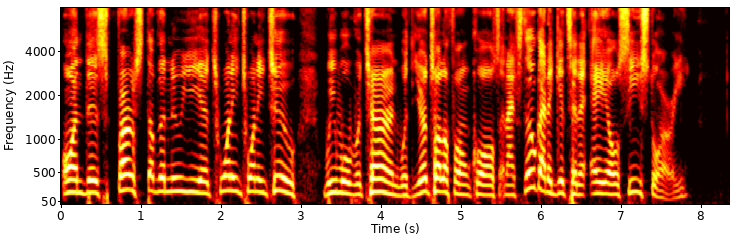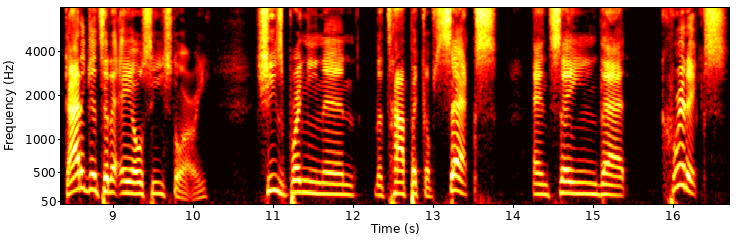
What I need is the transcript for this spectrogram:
On this first of the new year, 2022, we will return with your telephone calls. And I still got to get to the AOC story. Got to get to the AOC story. She's bringing in the topic of sex and saying that critics,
